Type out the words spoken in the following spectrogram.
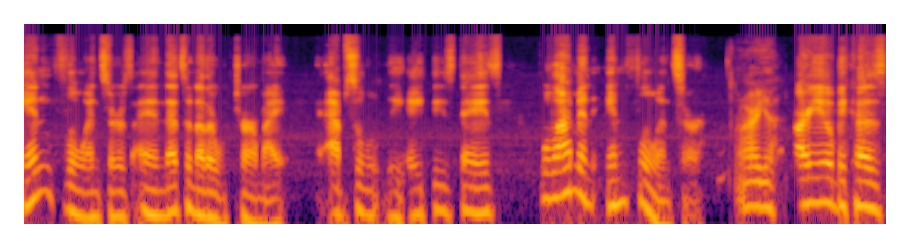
influencers. And that's another term I absolutely hate these days. Well, I'm an influencer. Are you? Are you? Because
